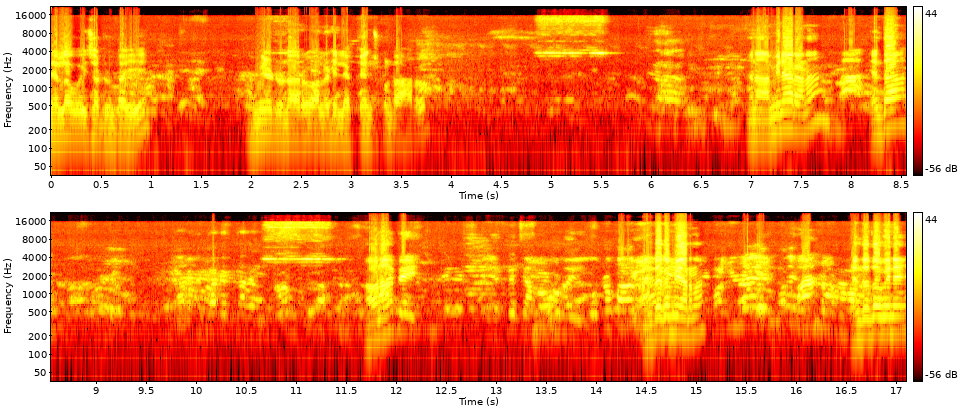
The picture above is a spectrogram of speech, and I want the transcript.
నెల వయసు అటు ఉంటాయి. అమ్మినట్టు ఉన్నారు ఆల్రెడీ లెక్క ఎంచుకుంటున్నారు. అన్న అమ్మినారానా? ఎంత? అవునా? ఎంత కమ్మియారనా ఎంతతో పోయినాయి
